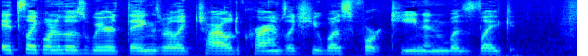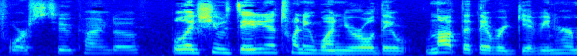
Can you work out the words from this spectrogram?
it's like one of those weird things where like child crimes. Like she was 14 and was like, Forced to, kind of. well, like she was dating a 21 year old. They not that they were giving her,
